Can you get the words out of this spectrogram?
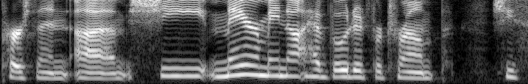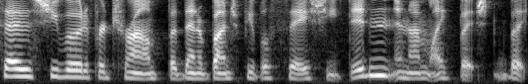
person. Um, she may or may not have voted for Trump. She says she voted for Trump, but then a bunch of people say she didn't, and I'm like, but but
